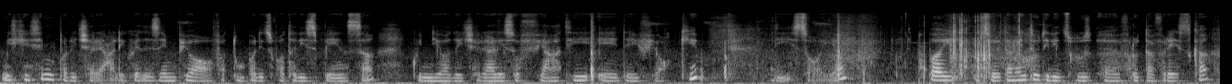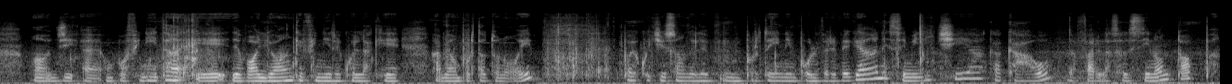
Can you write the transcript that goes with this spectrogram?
Mischi insieme un po' di cereali, qui ad esempio ho fatto un po' di svuota dispensa, quindi ho dei cereali soffiati e dei fiocchi di soia. Poi solitamente utilizzo eh, frutta fresca, ma oggi è un po' finita e voglio anche finire quella che abbiamo portato noi. Poi qui ci sono delle mm, proteine in polvere vegane, semi di chia, cacao da fare la salsina on top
